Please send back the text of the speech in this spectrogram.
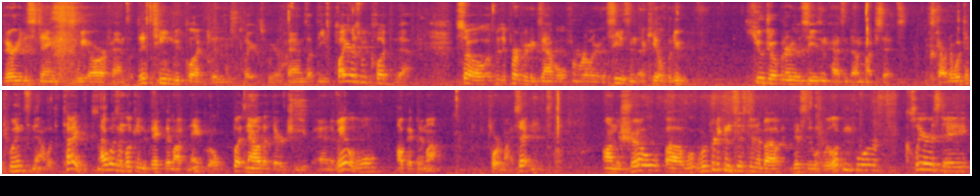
very distinct. We are fans of this team. We collected these players. We are fans of these players. We collect them. So, the perfect example from earlier this season, Akil Baddoo. Huge opener of the season, hasn't done much since. Started with the Twins, now with the Tigers. I wasn't looking to pick them up in April, but now that they're cheap and available, I'll pick them up for my set needs on the show, uh, we're pretty consistent about this is what we're looking for. Clear as day.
